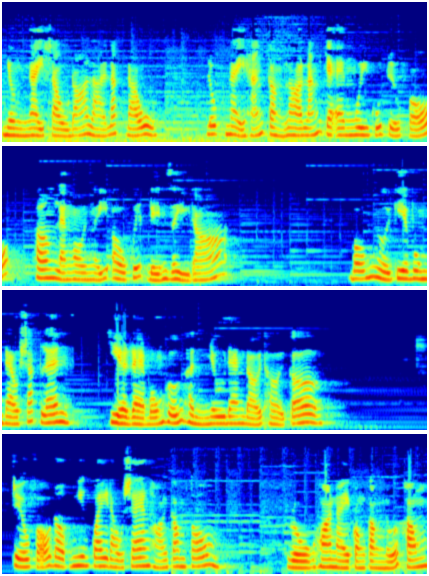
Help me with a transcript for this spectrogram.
nhưng ngay sau đó lại lắc đầu. Lúc này hắn cần lo lắng cho an nguy của triệu phổ, hơn là ngồi nghĩ âu khuyết điểm gì đó. Bốn người kia vung đào sắc lên, chia ra bốn hướng hình như đang đợi thời cơ. Triệu phổ đột nhiên quay đầu sang hỏi công tôn, rượu hoa này còn cần nữa không?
